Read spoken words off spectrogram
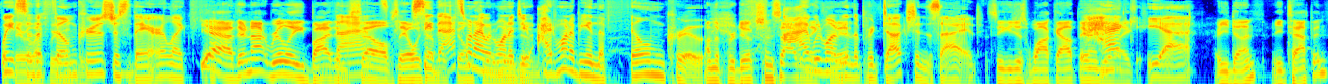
Wait, They so like, the "We film hungry." crew's just there, like Yeah, they're not really by themselves. They always see. have That's what I would want to do. them. I'd want to be in the film crew. on the production side. I would want to be quit. in the production side. So you could just walk out there and Heck be like, yeah! "Are you done? Are you tapping?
